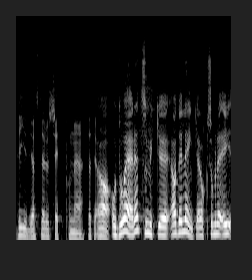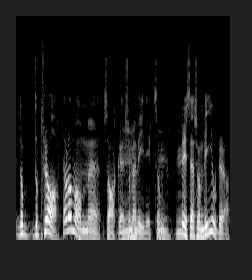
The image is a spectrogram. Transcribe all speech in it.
Vidrigaste du sett på nätet ja. Ja, och då är det inte så mycket, ja det länkar också, men är, då, då pratar de om eh, saker som är vidrigt, som, Mm, mm. precis som vi gjorde då.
